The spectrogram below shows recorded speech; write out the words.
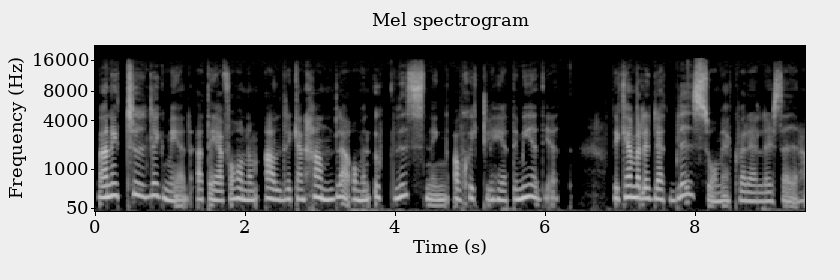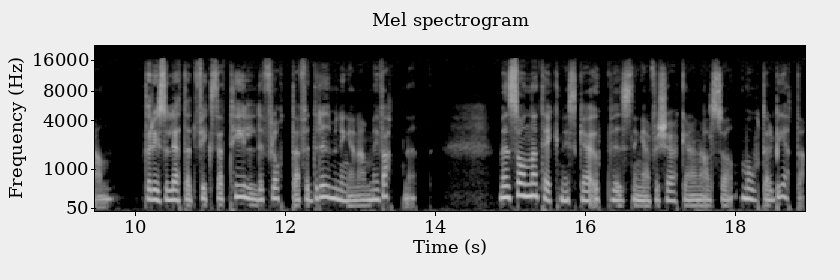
Men han är tydlig med att det för honom aldrig kan handla om en uppvisning av skicklighet i mediet. Det kan väldigt lätt bli så med akvareller, säger han. För det är så lätt att fixa till de flotta fördrivningarna med vattnet. Men sådana tekniska uppvisningar försöker han alltså motarbeta.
